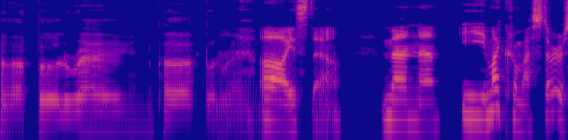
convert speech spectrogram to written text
Purple rain, purple rain. Ja, just det. Men eh, i Micromasters,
